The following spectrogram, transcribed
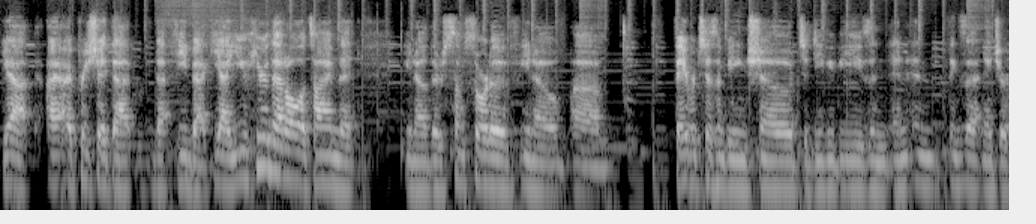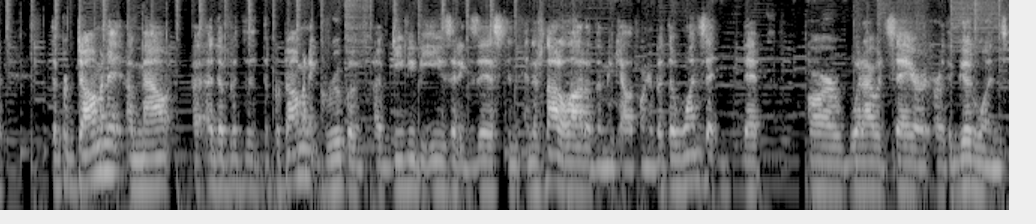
Yeah, I, appreciate that that feedback. Yeah, you hear that all the time that you know there's some sort of you know um, favoritism being showed to DVBs and, and, and things of that nature. The predominant amount, uh, the, the, the, predominant group of, of DVBEs that exist, and, and, there's not a lot of them in California, but the ones that, that are what I would say are, are the good ones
